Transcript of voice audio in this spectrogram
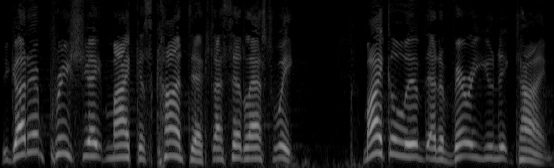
you got to appreciate Micah's context. I said last week, Micah lived at a very unique time.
